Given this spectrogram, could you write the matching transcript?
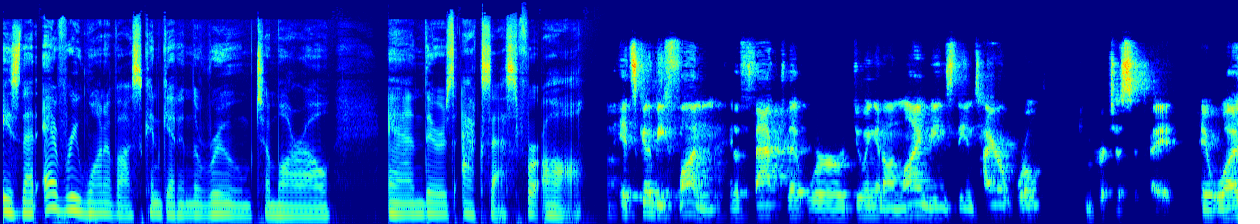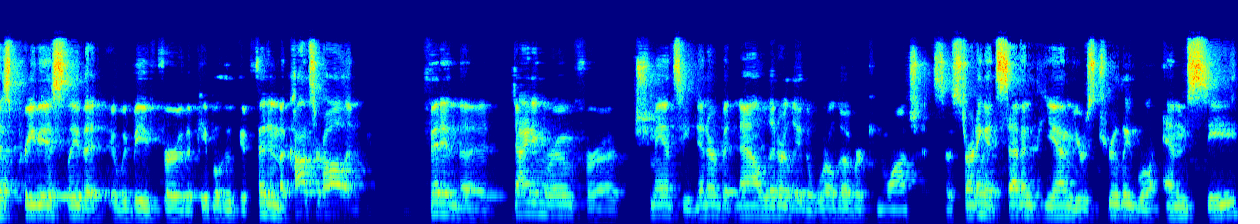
is that every one of us can get in the room tomorrow and there's access for all. It's going to be fun. The fact that we're doing it online means the entire world can participate. It was previously that it would be for the people who could fit in the concert hall and fit in the dining room for a schmancy dinner, but now literally the world over can watch it. So starting at 7 p.m., yours truly will MC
